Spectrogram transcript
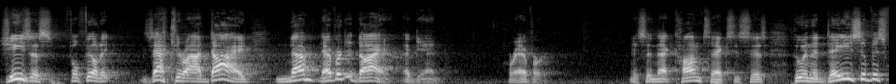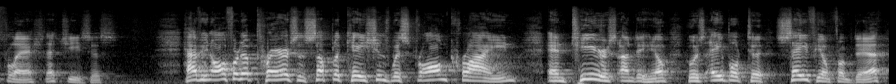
Jesus fulfilled it Zechariah died, never to die again, forever. It's in that context, it says, who in the days of his flesh, that's Jesus, having offered up prayers and supplications with strong crying and tears unto him who is able to save him from death.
